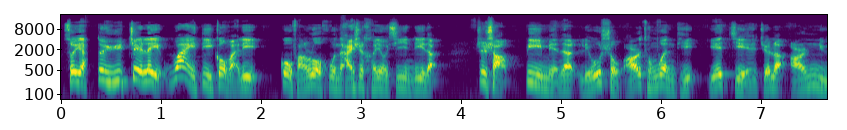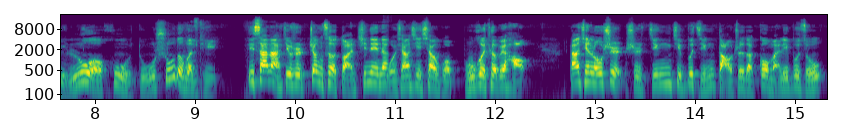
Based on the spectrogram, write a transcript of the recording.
所以啊，对于这类外地购买力、购房落户呢，还是很有吸引力的。至少避免了留守儿童问题，也解决了儿女落户读书的问题。第三呢，就是政策短期内呢，我相信效果不会特别好。当前楼市是经济不景导致的购买力不足、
